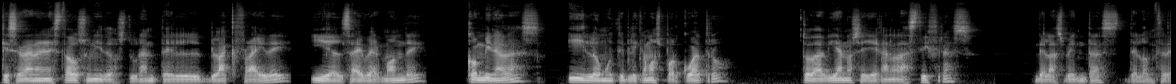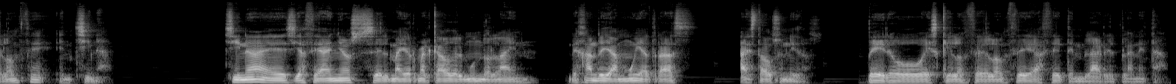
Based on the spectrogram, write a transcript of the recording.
que se dan en Estados Unidos durante el Black Friday y el Cyber Monday, combinadas, y lo multiplicamos por 4, todavía no se llegan a las cifras de las ventas del 11 del 11 en China. China es ya hace años el mayor mercado del mundo online, dejando ya muy atrás a Estados Unidos. Pero es que el 11 del 11 hace temblar el planeta.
